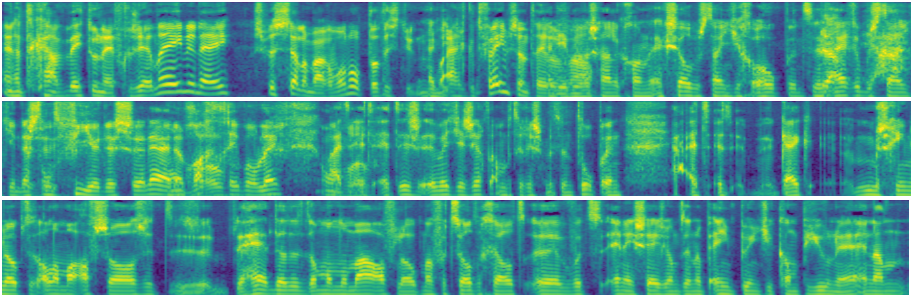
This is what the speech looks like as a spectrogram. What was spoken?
En dat de KNVB toen heeft gezegd... nee, nee, nee, stel hem maar gewoon op. Dat is natuurlijk eigenlijk het vreemdste aan het hele die hebben waarschijnlijk gewoon een Excel-bestandje geopend. Een Ja. eigen bestandje. en daar stond vier. Dus eh, nee, dat mag, geen probleem. Maar het, het, het is, eh, wat je zegt, amateurisme ten top. En ja, het, het, kijk, misschien loopt het allemaal af zoals het... eh, Hè, dat het allemaal normaal afloopt. Maar voor hetzelfde geld wordt NEC zo meteen op één puntje kampioen. Hè. En dan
